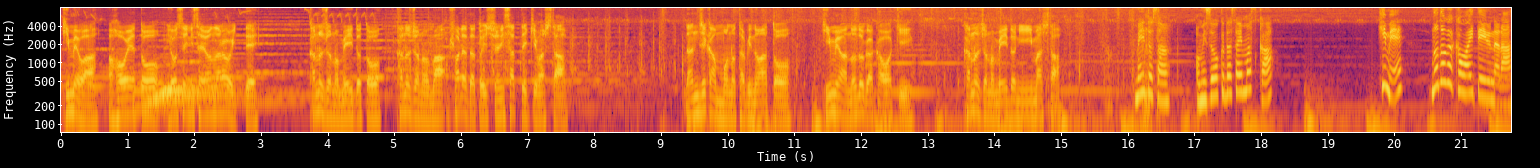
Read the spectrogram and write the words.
姫は母親と妖精にさようならを言って彼女のメイドと彼女の馬ファラダと一緒に去っていきました。何時間もの旅の後姫は喉が渇き彼女のメイドに言いました。メイドさん、お水をくださいますか？姫喉が渇いているなら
